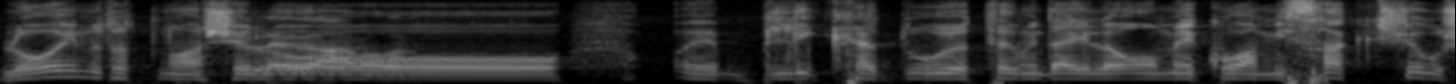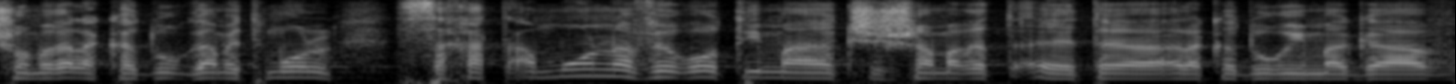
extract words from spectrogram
לא ראינו את התנועה שלו אה, בלי כדור יותר מדי לעומק, או המשחק שהוא שומר על הכדור, גם אתמול סחט המון עבירות כששמר על הכדור עם הגב,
